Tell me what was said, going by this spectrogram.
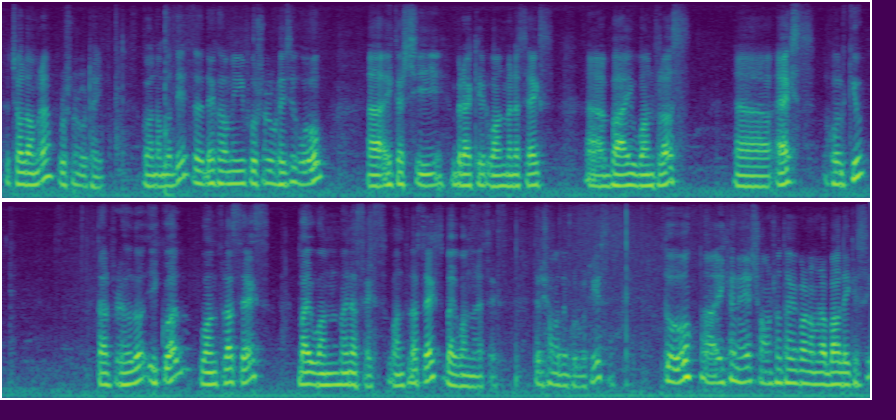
তো চলো আমরা প্রশ্ন উঠাই। দিয়ে, তো দেখো আমি এই প্রশ্নটা উঠাইছি, ও একাশি bracket one minus x by one plus x whole cube. তারপরে হলো equal one plus x by one minus x, one plus x by one minus x. তাহলে সমাধান করব, ঠিক আছে? তো এখানে সমস্যা থাকার কারণে আমরা বা লিখেছি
